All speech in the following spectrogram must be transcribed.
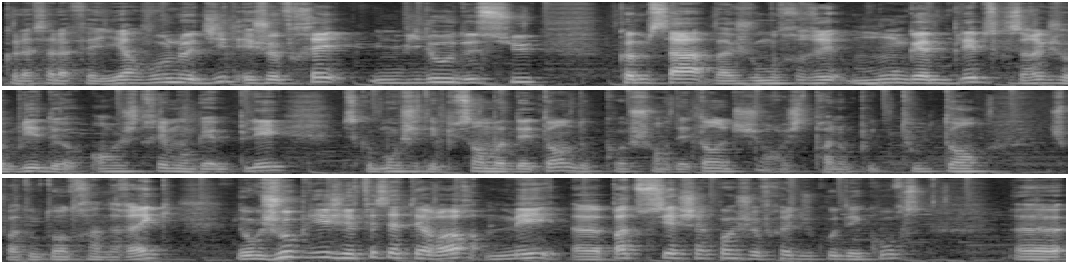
que la salle a fait hier, vous me le dites et je ferai une vidéo dessus. Comme ça, bah, je vous montrerai mon gameplay, parce que c'est vrai que j'ai oublié d'enregistrer mon gameplay. Parce que bon, j'étais plus en mode détente, donc quand je suis en détente, j'enregistre pas non plus tout le temps. Je suis pas tout le temps en train de rec. Donc j'ai oublié, j'ai fait cette erreur, mais euh, pas de souci, à chaque fois je ferai du coup des courses euh,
